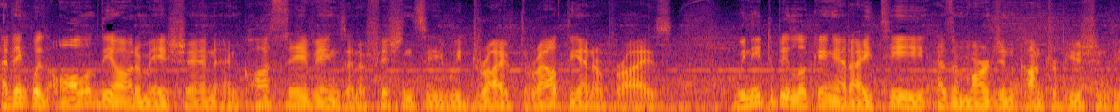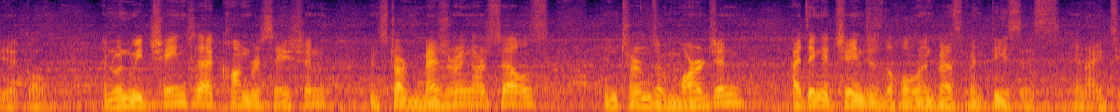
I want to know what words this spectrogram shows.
I think with all of the automation and cost savings and efficiency we drive throughout the enterprise, we need to be looking at IT as a margin contribution vehicle. And when we change that conversation and start measuring ourselves in terms of margin, I think it changes the whole investment thesis in IT.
